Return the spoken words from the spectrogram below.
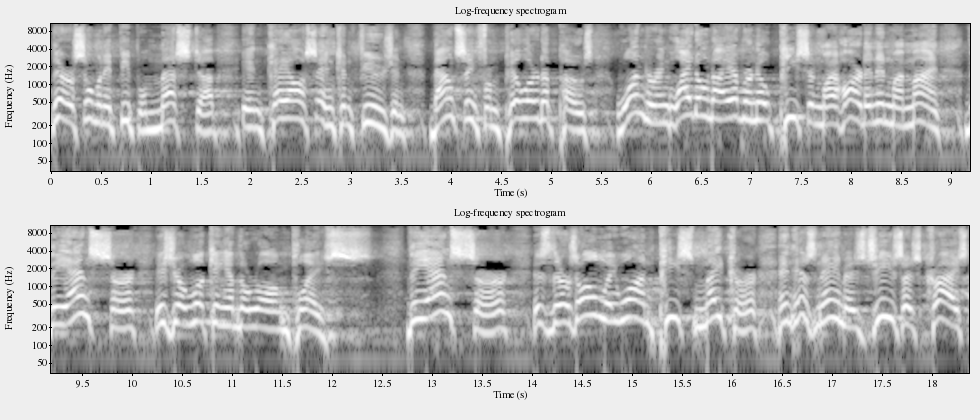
There are so many people messed up in chaos and confusion, bouncing from pillar to post, wondering, why don't I ever know peace in my heart and in my mind? The answer is you're looking in the wrong place. The answer is there's only one peacemaker, and his name is Jesus Christ.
